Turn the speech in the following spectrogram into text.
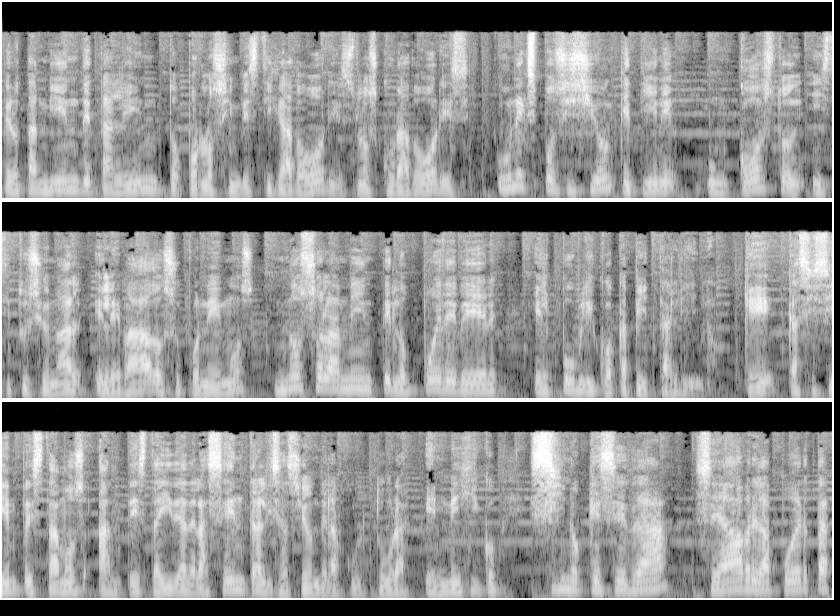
pero también de talento por los investigadores, los curadores. Una exposición que tiene un costo institucional elevado, suponemos, no solamente lo puede ver el público capitalino, que casi siempre estamos ante esta idea de la centralización de la cultura en México, sino que se da, se abre la puerta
